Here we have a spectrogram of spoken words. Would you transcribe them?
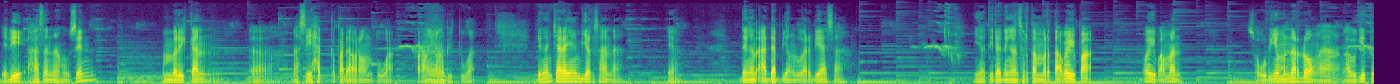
jadi Hasan dan Husain memberikan uh, nasihat kepada orang tua, orang yang lebih tua dengan cara yang bijaksana, ya, dengan adab yang luar biasa. Ya, tidak dengan serta merta, "Woi, Pak. Woi, Paman. Saudinya benar dong." Nah, nggak begitu.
